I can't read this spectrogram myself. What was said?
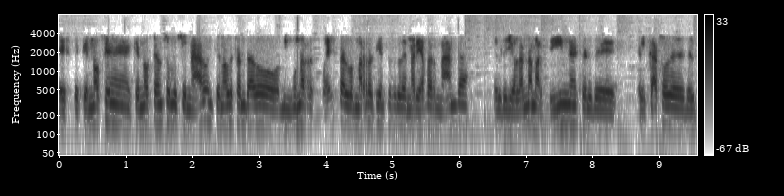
este, que no se que no se han solucionado y que no les han dado ninguna respuesta. Los más recientes el de María Fernanda, el de Yolanda Martínez, el de el caso del,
